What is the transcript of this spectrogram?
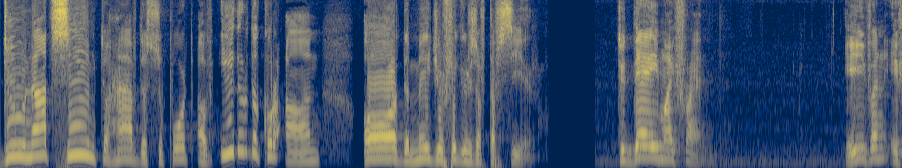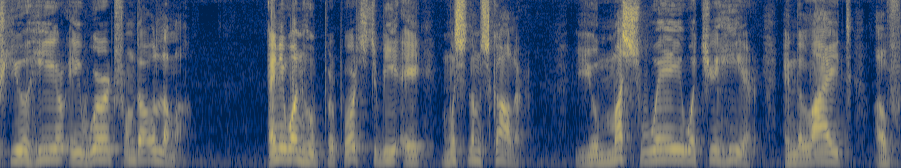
do not seem to have the support of either the Quran or the major figures of tafsir. Today, my friend, even if you hear a word from the ulama, anyone who purports to be a Muslim scholar, you must weigh what you hear in the light of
